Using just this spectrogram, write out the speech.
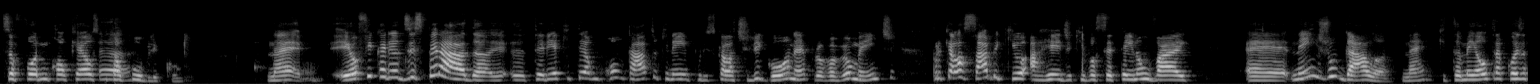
se eu for em qualquer hospital é. público. Né? Eu ficaria desesperada, eu teria que ter um contato, que nem por isso que ela te ligou, né? Provavelmente, porque ela sabe que a rede que você tem não vai é, nem julgá-la, né? Que também é outra coisa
